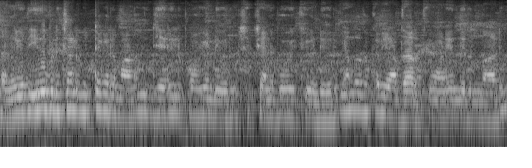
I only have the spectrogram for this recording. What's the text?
സംഗതി ഇത് പിടിച്ചാൽ കുറ്റകരമാണ്. ജയിലിൽ പോകേണ്ടി വരും ശിക്ഷ അനുഭവിക്കേണ്ടി വരും എന്നതൊക്കെ യാഥാർത്ഥ്യമാണ്. എന്നിരുന്നാലും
